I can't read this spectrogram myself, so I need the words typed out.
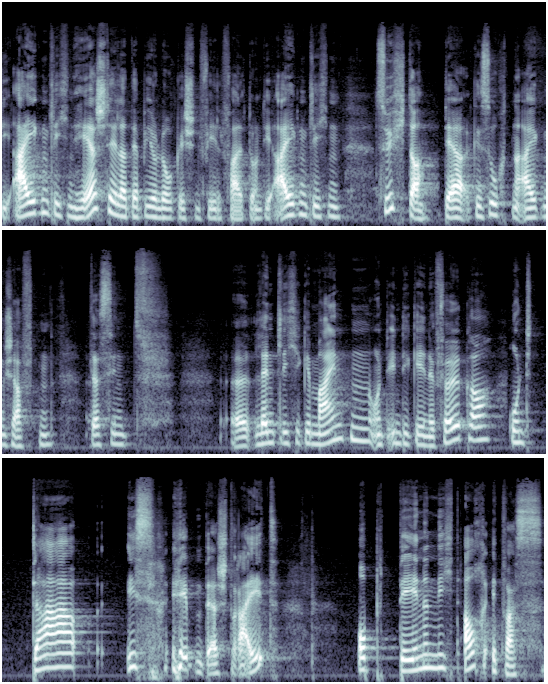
Die eigentlichen Hersteller der biologischen Vielfalt und die eigentlichen Züchter der gesuchten Eigenschaften, das sind äh, ländliche Gemeinden und indigene Völker. Und da ist eben der Streit, ob denen nicht auch etwas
